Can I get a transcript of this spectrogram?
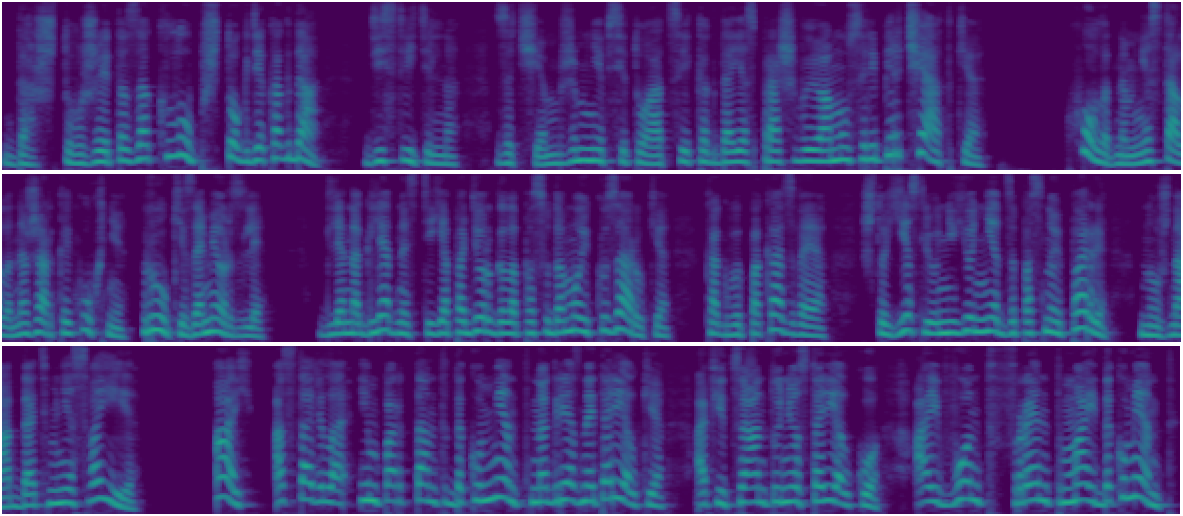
Да что же это за клуб? Что, где, когда? Действительно, зачем же мне в ситуации, когда я спрашиваю о мусоре перчатки? Холодно мне стало на жаркой кухне, руки замерзли. Для наглядности я подергала посудомойку за руки, как бы показывая, что если у нее нет запасной пары, нужно отдать мне свои. «Ай, оставила импортант-документ на грязной тарелке. Официант унес тарелку. I want friend my документ».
